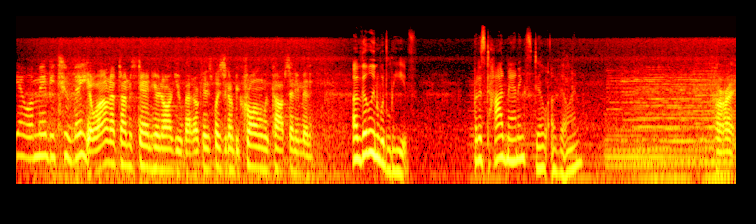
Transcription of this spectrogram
Yeah, well, maybe too late. Yeah, well, I don't have time to stand here and argue about it, okay? This place is going to be crawling with cops any minute. A villain would leave. But is Todd Manning still a villain? All right.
